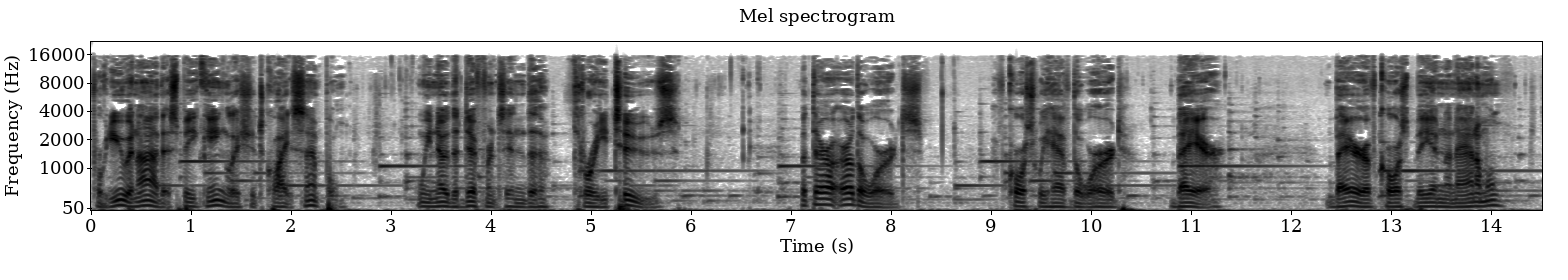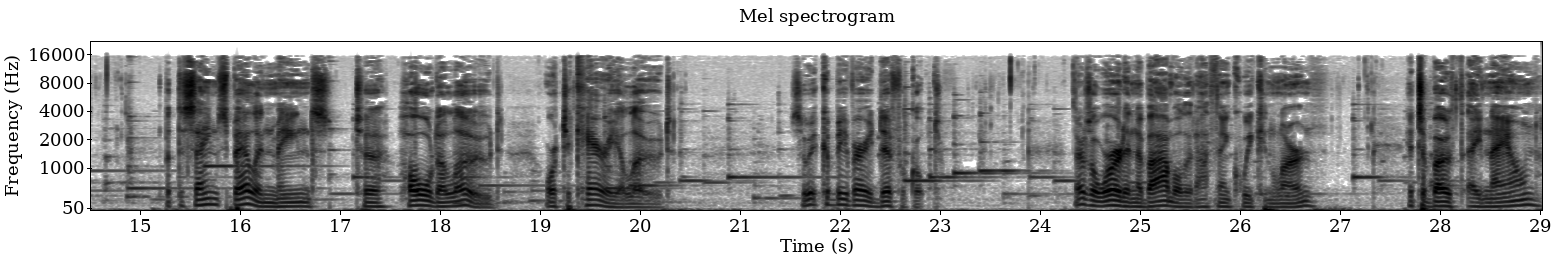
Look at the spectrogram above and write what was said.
For you and I that speak English, it's quite simple. We know the difference in the three twos. But there are other words. Of course, we have the word bear. Bear, of course, being an animal, but the same spelling means to hold a load or to carry a load. So it could be very difficult. There's a word in the Bible that I think we can learn. It's both a noun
